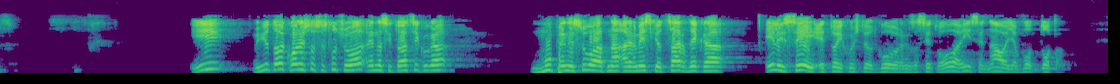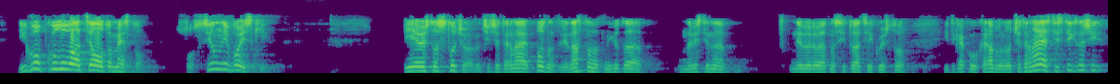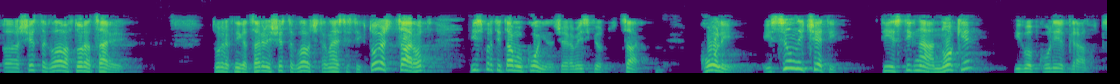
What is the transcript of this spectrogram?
И Меѓутоа, конечно се случува една ситуација кога му пренесуваат на армейскиот цар дека Елисеј е тој кој што е одговорен за сето ова и се наоѓа во Дотан. И го обколуваат целото место со силни војски. И еве што се случува. Значи 14 познати ви настанот, меѓутоа навистина неверојатна ситуација која што и така како храбро. Од 14 стих, значи 6 глава, 2 цареви. Втора книга Цареви, 6 глава, 14 стих. Тогаш царот испрати таму коњи, значи арамејскиот цар, коли и силни чети, тие стигнаа ноке и го обколија градот.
